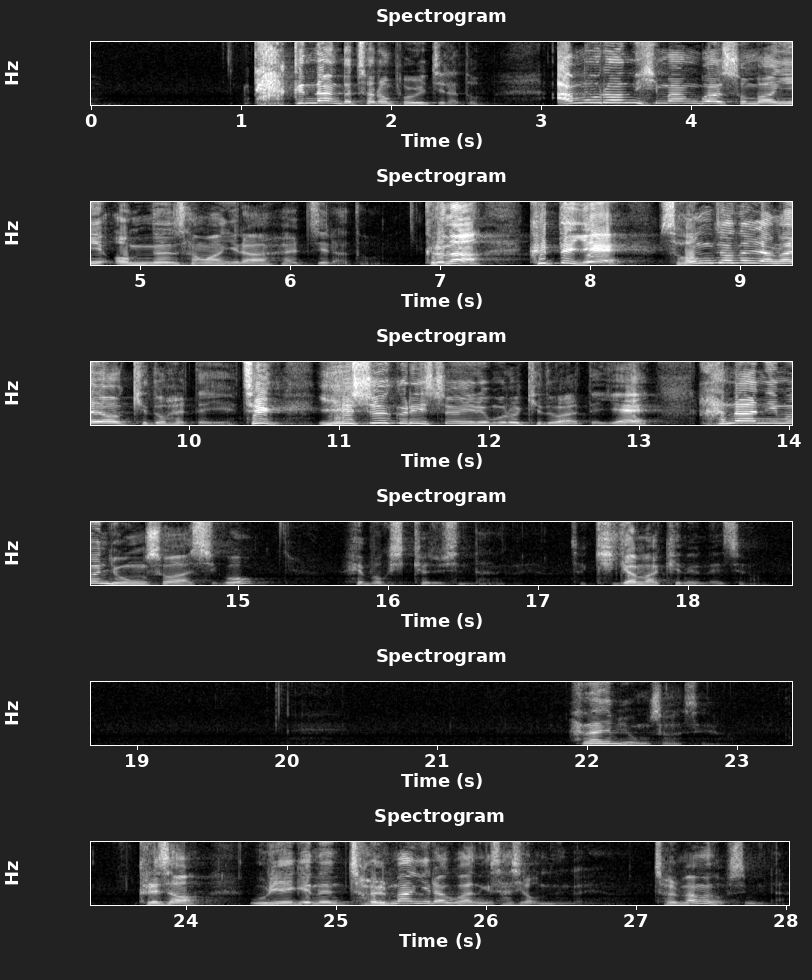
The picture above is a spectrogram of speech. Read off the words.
다 끝난 것처럼 보일지라도 아무런 희망과 소망이 없는 상황이라 할지라도 그러나 그때에 성전을 향하여 기도할 때에 즉 예수 그리스도의 이름으로 기도할 때에 하나님은 용서하시고 회복시켜 주신다는 거예요. 기가 막히는 애죠. 하나님 용서하세요. 그래서 우리에게는 절망이라고 하는 게 사실 없는 거예요. 절망은 없습니다.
